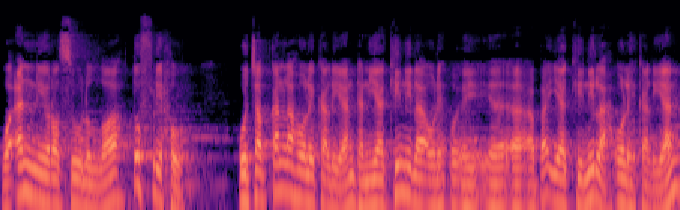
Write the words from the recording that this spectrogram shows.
wa anni Rasulullah tuflihu. Ucapkanlah oleh kalian dan yakinilah oleh eh, eh, apa yakinilah oleh kalian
